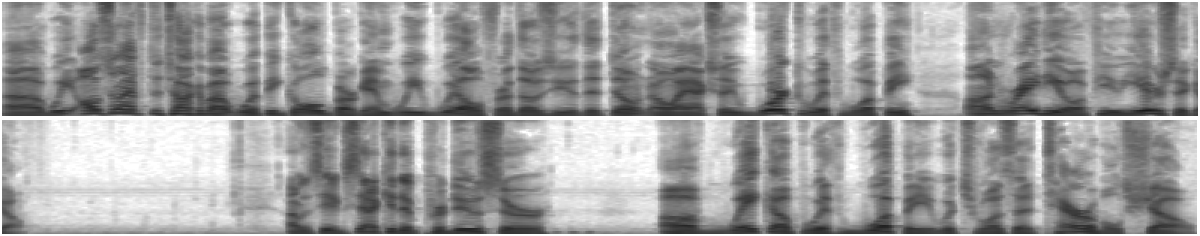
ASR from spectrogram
Uh, we also have to talk about Whoopi Goldberg, and we will. For those of you that don't know, I actually worked with Whoopi on radio a few years ago. I was the executive producer of Wake Up with Whoopi, which was a terrible show.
